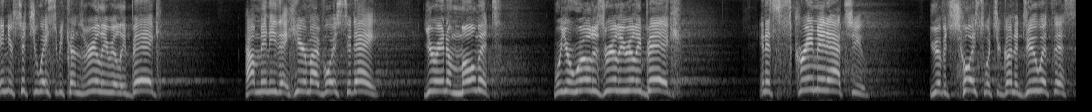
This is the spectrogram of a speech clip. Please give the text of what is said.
and your situation becomes really, really big. How many that hear my voice today, you're in a moment where your world is really, really big and it's screaming at you. You have a choice what you're gonna do with this.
